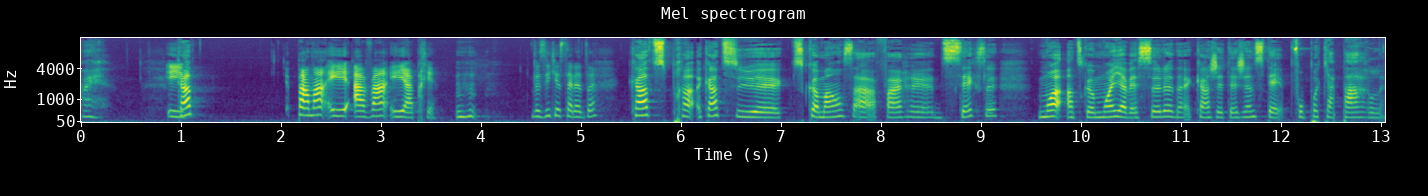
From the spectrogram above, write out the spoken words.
Ouais. Et Quand- pendant et avant et après. Mhm. Vas-y, qu'est-ce que t'allais dire? Quand tu prends, quand tu, euh, tu commences à faire euh, du sexe, là, moi, en tout cas, moi, il y avait ça là, dans- quand j'étais jeune, c'était faut pas qu'elle parle.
